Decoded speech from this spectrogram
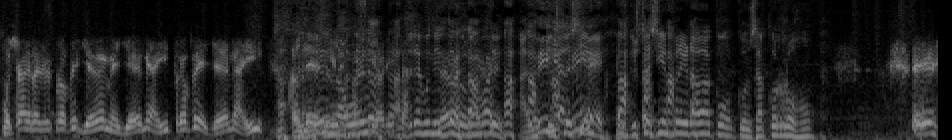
muchas gracias, profe. Lléveme, lléveme ahí, profe, lléveme ahí. Andrés, Hable, la. Andrés, un interrogante. Al Porque día, usted al día. siempre- Porque usted siempre graba con, con saco rojo. Eh,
